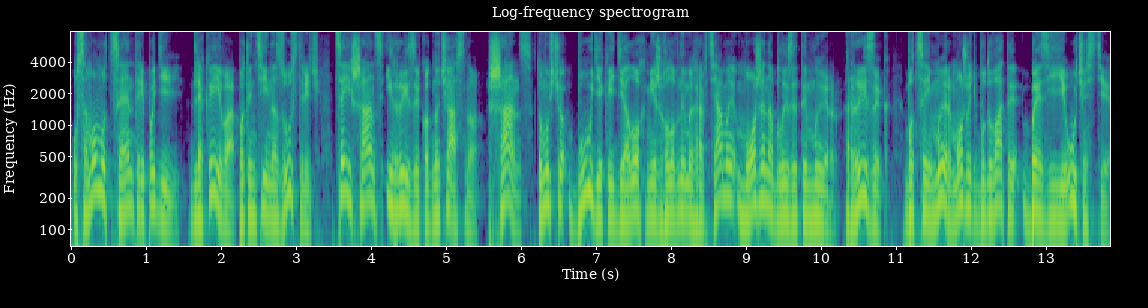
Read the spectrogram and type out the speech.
у самому центрі подій для Києва потенційна зустріч це і шанс, і ризик одночасно. Шанс, тому що будь-який діалог між головними гравцями може наблизити мир. Ризик, бо цей мир можуть будувати без її участі.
